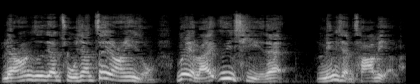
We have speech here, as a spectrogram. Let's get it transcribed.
两人之间出现这样一种未来预期的明显差别了。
